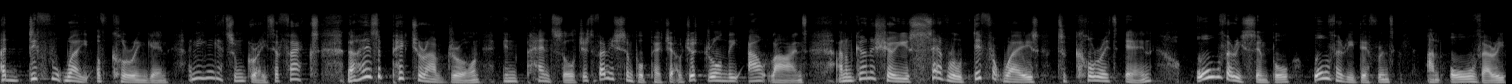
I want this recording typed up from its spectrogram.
A different way of colouring in, and you can get some great effects. Now, here's a picture I've drawn in pencil, just a very simple picture. I've just drawn the outlines, and I'm going to show you several different ways to colour it in, all very simple, all very different, and all very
